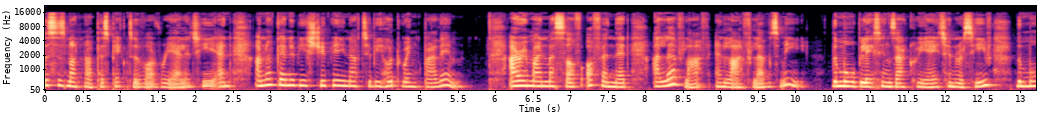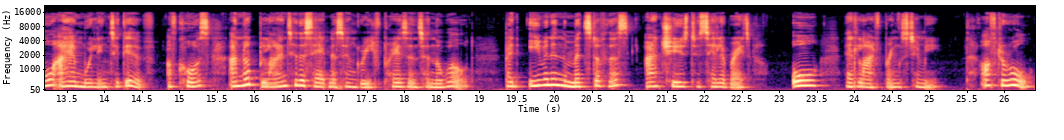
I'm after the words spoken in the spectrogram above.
This is not my perspective of reality, and I'm not going to be stupid enough to be hoodwinked by them. I remind myself often that I love life and life loves me. The more blessings I create and receive, the more I am willing to give. Of course, I'm not blind to the sadness and grief present in the world, but even in the midst of this, I choose to celebrate all that life brings to me. After all,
